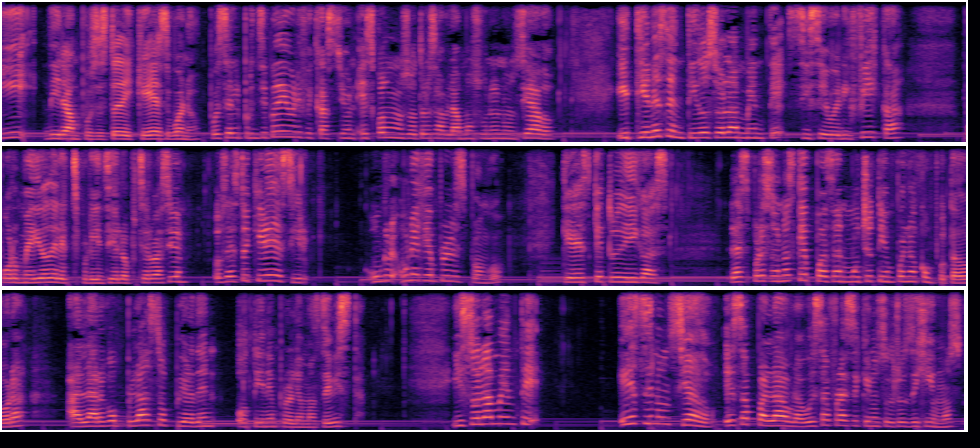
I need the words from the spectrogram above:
y dirán, pues esto de qué es? Bueno, pues el principio de verificación es cuando nosotros hablamos un enunciado y tiene sentido solamente si se verifica por medio de la experiencia y la observación. O sea, esto quiere decir, un, un ejemplo les pongo, que es que tú digas, las personas que pasan mucho tiempo en la computadora a largo plazo pierden o tienen problemas de vista. Y solamente ese enunciado, esa palabra o esa frase que nosotros dijimos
